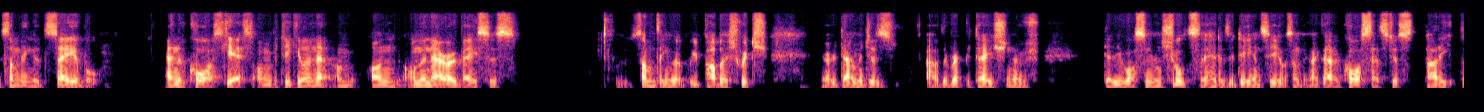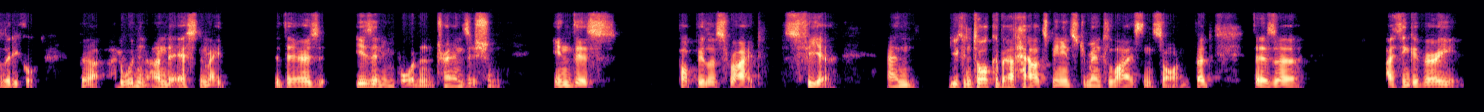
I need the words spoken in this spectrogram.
something that's sayable. And of course, yes, on particular on on, on the narrow basis, something that we publish which you know, damages uh, the reputation of Debbie Wasserman Schultz, the head of the DNC, or something like that. Of course, that's just party political. But I, I wouldn't underestimate that there is, is an important transition in this populist right sphere. And you can talk about how it's been instrumentalized and so on. But there's a, I think, a very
